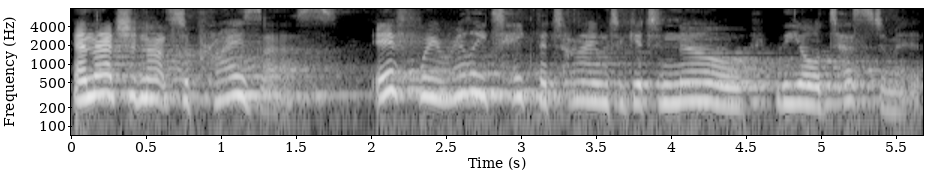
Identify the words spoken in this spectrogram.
And that should not surprise us if we really take the time to get to know the Old Testament.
